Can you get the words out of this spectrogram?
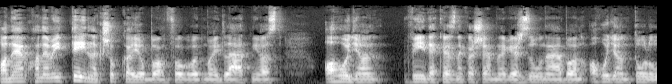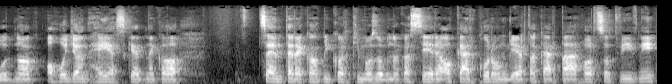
hanem, hanem itt tényleg sokkal jobban fogod majd látni azt, ahogyan védekeznek a semleges zónában, ahogyan tolódnak, ahogyan helyezkednek a centerek, amikor kimozognak a szélre, akár korongért, akár párharcot vívni.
